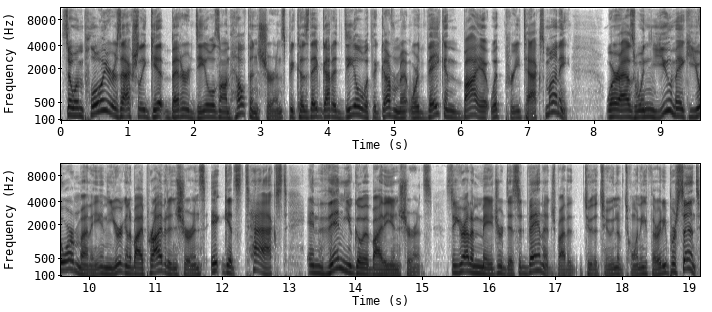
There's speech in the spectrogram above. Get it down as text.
So employers actually get better deals on health insurance because they've got a deal with the government where they can buy it with pre-tax money. Whereas when you make your money and you're going to buy private insurance, it gets taxed and then you go to buy the insurance. So you're at a major disadvantage by the to the tune of 20, 30%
